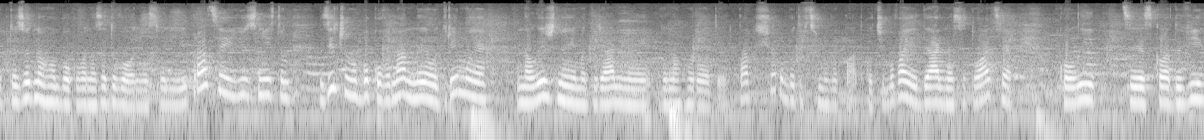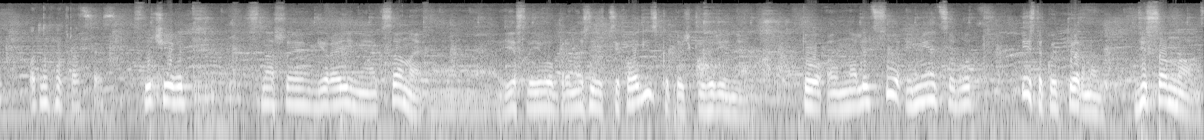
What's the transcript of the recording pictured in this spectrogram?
Тобто, з одного боку, вона задоволена своєю працею, її змістом, з іншого боку, вона не отримує належної матеріальної винагороди. Так, що робити в цьому випадку? Чи буває ідеальна ситуація, коли це складові одного процесу? В случае вот с нашей героиней Оксаной, э, если его проанализировать с психологической точки зрения, то э, на лицо имеется вот, есть такой термин диссонанс.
